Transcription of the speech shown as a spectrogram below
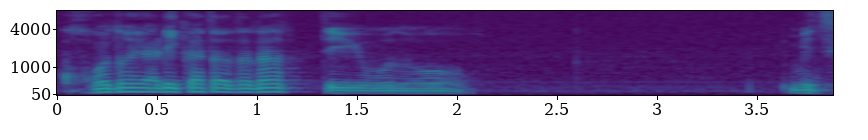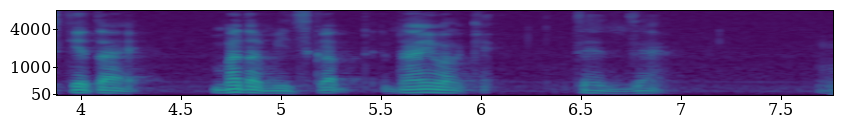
このやり方だなっていうものを見つけたい。まだ見つかってないわけ。全然。うん。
